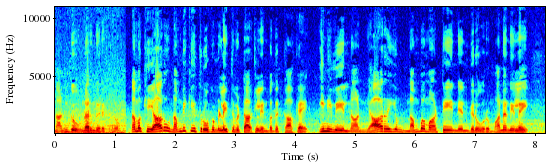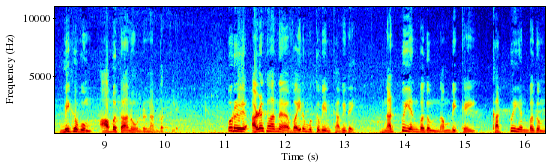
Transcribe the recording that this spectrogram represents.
நன்கு உணர்ந்திருக்கிறோம். நமக்கு யாரோ நம்பிக்கை துரோகம் இழைத்து விட்டார்கள் என்பதற்காக இனிமேல் நான் யாரையும் நம்ப மாட்டேன் என்கிற ஒரு மனநிலை மிகவும் ஆபத்தான ஒன்று நண்பர்களே. ஒரு அழகான வைரமுத்துவின் கவிதை நட்பு என்பதும் நம்பிக்கை கற்பு என்பதும்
